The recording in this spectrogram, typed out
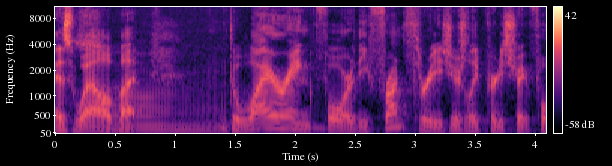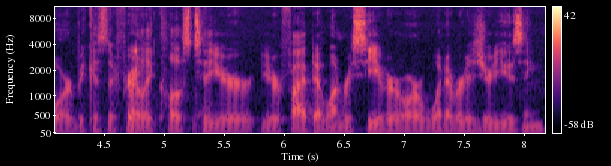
as well, but the wiring for the front three is usually pretty straightforward because they're fairly close to your your 5.1 receiver or whatever it is you're using.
